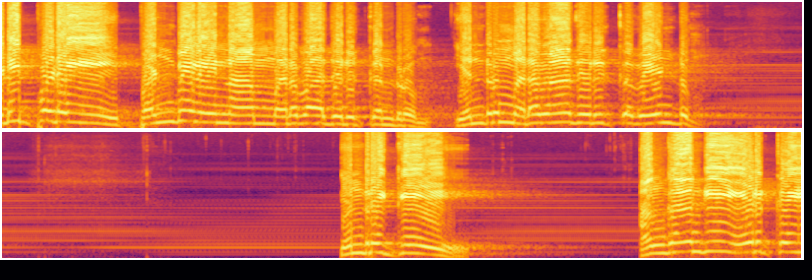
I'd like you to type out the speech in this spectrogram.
அடிப்படை பண்பினை நாம் மறவாதிருக்கின்றோம். என்றும் மறவாதிருக்க வேண்டும். இன்றைக்கு அங்காங்கே இயற்கை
